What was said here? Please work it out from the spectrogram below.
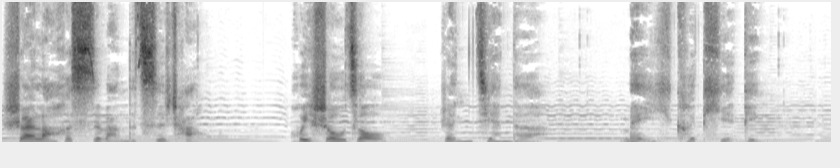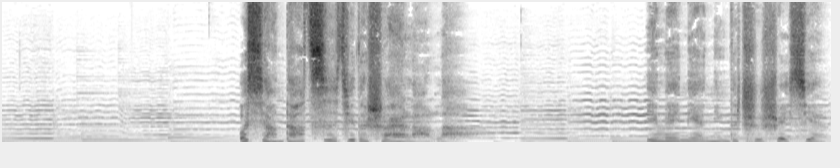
衰老和死亡的磁场会收走人间的每一颗铁钉。我想到自己的衰老了，因为年龄的吃水线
